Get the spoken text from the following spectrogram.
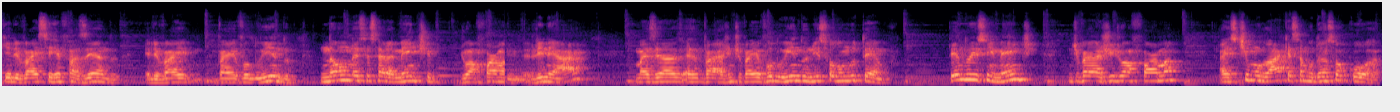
que ele vai se refazendo, ele vai, vai evoluindo, não necessariamente de uma forma linear, mas é, é, a gente vai evoluindo nisso ao longo do tempo. Tendo isso em mente, a gente vai agir de uma forma a estimular que essa mudança ocorra.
